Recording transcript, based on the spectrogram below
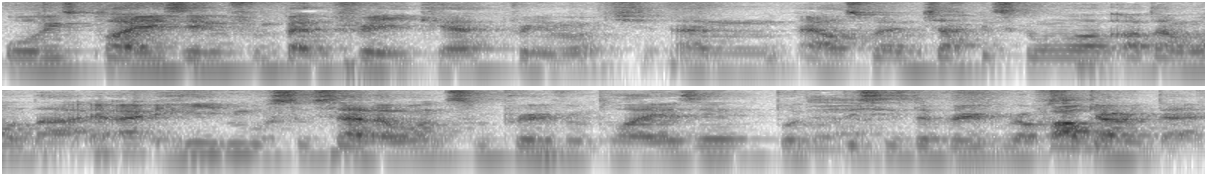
all these players in from Benfica, pretty much, and elsewhere. And Jackett's gone, well, I don't want that. He must have said, I want some proven players in, but Yeah. this is the route we're Well, going down.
